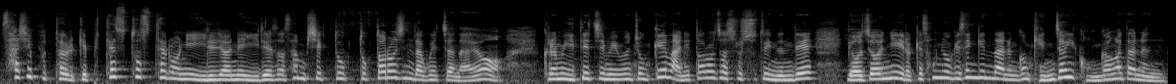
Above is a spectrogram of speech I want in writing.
40부터 이렇게 테스토스테론이 1년에 1에서 3씩 뚝뚝 떨어진다고 했잖아요. 그러면 이때쯤이면 좀 꽤 많이 떨어졌을 수도 있는데 여전히 이렇게 성욕이 생긴다는 건 굉장히 건강하다는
